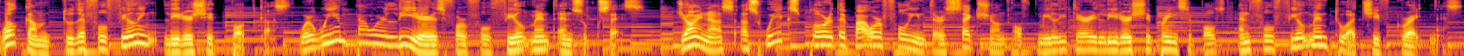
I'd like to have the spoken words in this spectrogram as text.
Welcome to the Fulfilling Leadership Podcast, where we empower leaders for fulfillment and success. Join us as we explore the powerful intersection of military leadership principles and fulfillment to achieve greatness.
